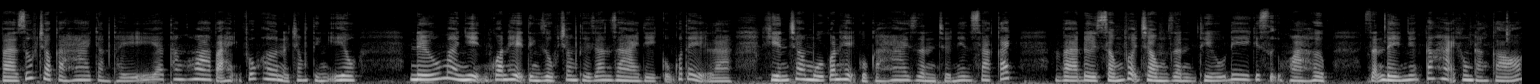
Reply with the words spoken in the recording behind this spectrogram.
và giúp cho cả hai cảm thấy thăng hoa và hạnh phúc hơn ở trong tình yêu. Nếu mà nhịn quan hệ tình dục trong thời gian dài thì cũng có thể là khiến cho mối quan hệ của cả hai dần trở nên xa cách và đời sống vợ chồng dần thiếu đi cái sự hòa hợp, dẫn đến những tác hại không đáng có.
